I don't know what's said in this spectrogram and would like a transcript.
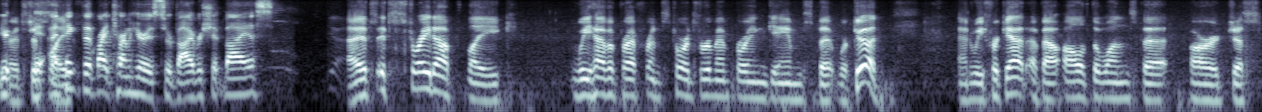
it's just I like- think the right term here is survivorship bias. Yeah, It's it's straight up like we have a preference towards remembering games that were good, and we forget about all of the ones that are just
